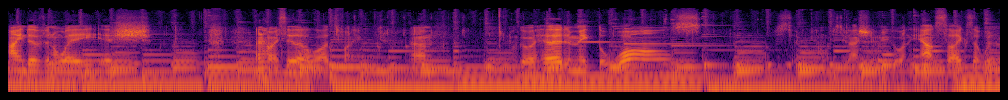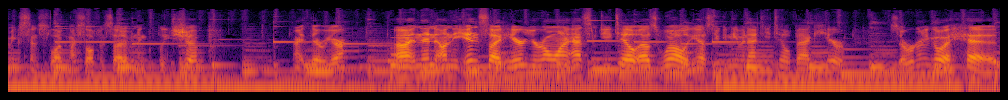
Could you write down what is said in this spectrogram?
kind of in a way ish. I know I say that a lot. It's funny. Um, I'll go ahead and make the walls. Actually, I'm gonna go on the outside because that wouldn't make sense to lock myself inside of an incomplete ship. Alright, there we are. Uh, and then on the inside here, you're going to want to add some detail as well. Yes, you can even add detail back here. So we're going to go ahead.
